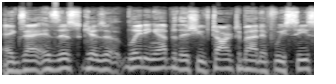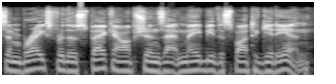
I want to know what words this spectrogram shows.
Exactly. Is this because uh, leading up to this, you've talked about if we see some breaks for those spec options, that may be the spot to get in.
